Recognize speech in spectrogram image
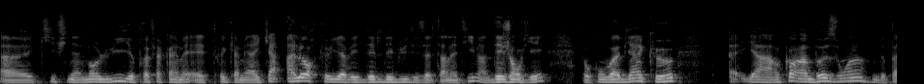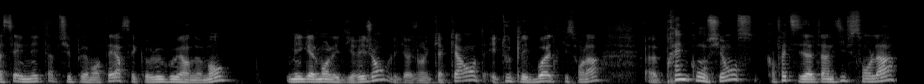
euh, qui finalement, lui, préfère quand même être qu'américain, alors qu'il y avait dès le début des alternatives, hein, dès janvier. Donc on voit bien que il y a encore un besoin de passer à une étape supplémentaire, c'est que le gouvernement, mais également les dirigeants, les dirigeants du CAC 40 et toutes les boîtes qui sont là, euh, prennent conscience qu'en fait ces alternatives sont là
